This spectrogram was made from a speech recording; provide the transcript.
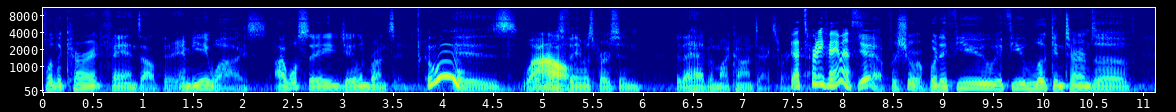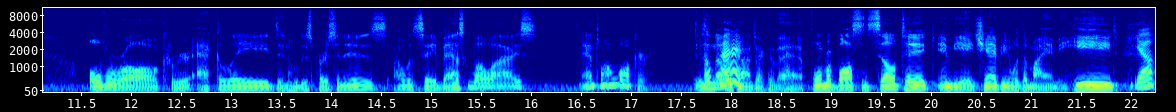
for the current fans out there, NBA wise. I will say Jalen Brunson Ooh. is the most famous person that I have in my contacts right That's now. pretty famous. Yeah, for sure. But if you if you look in terms of overall career accolades and who this person is, I would say basketball wise, Antoine Walker is another contact that I have. Former Boston Celtic, NBA champion with the Miami Heat Yep.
